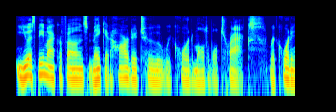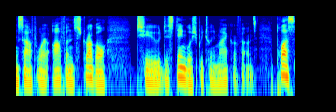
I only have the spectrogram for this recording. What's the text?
USB microphones make it harder to record multiple tracks. Recording software often struggle to distinguish between microphones. Plus,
